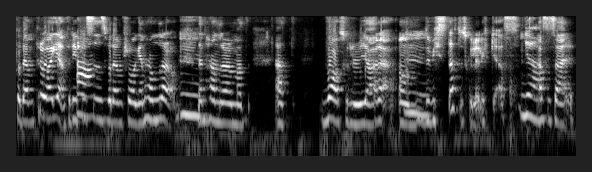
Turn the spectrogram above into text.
på den frågan. För det är Ja. precis vad den frågan handlar om. Mm. Den handlar om att, att vad skulle du göra om du visste att du skulle lyckas? Mm. Ja. Alltså så här,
